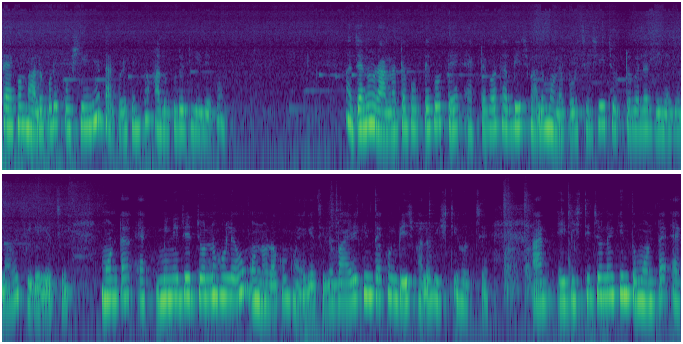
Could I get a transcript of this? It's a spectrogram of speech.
তা এখন ভালো করে কষিয়ে নিয়ে তারপরে কিন্তু আলুগুলো দিয়ে দেবো। আর যেন রান্নাটা করতে করতে একটা কথা বেশ ভালো মনে পড়ছে, সেই ছোট্টবেলার দিনের জন্য আমি ফিরে গেছি। মনটা এক মিনিটের জন্য হলেও অন্যরকম হয়ে গেছিল। বাইরে কিন্তু এখন বেশ ভালো বৃষ্টি হচ্ছে। আর এই বৃষ্টির জন্যই কিন্তু মনটা এক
